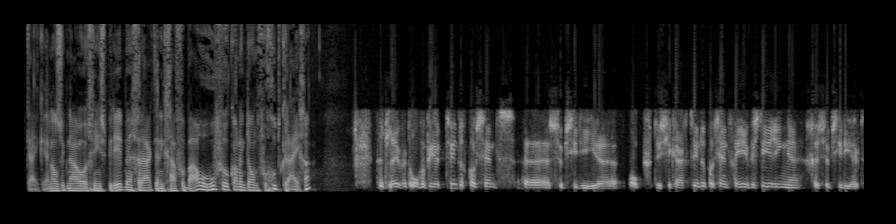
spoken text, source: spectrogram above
Kijk, en als ik nou geïnspireerd ben geraakt en ik ga verbouwen, hoeveel kan ik dan vergoed krijgen? Het levert ongeveer 20% subsidie op. Dus je krijgt 20% van je investering gesubsidieerd.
